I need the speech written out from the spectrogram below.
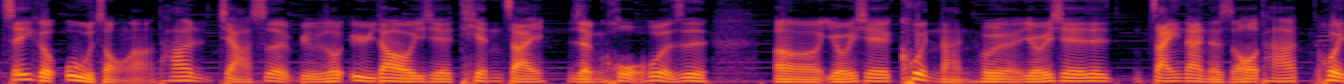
这个物种啊，它假设比如说遇到一些天灾人祸，或者是呃有一些困难或者有一些灾难的时候，它会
